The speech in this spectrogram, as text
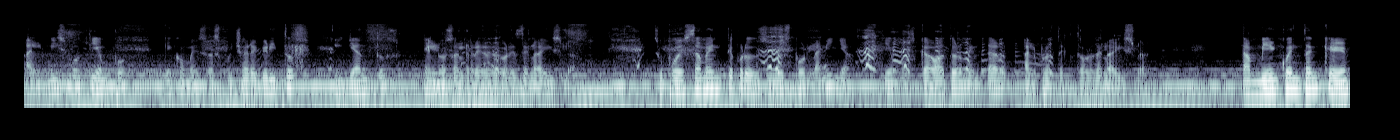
al mismo tiempo que comenzó a escuchar gritos y llantos en los alrededores de la isla, supuestamente producidos por la niña, quien buscaba atormentar al protector de la isla. También cuentan que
